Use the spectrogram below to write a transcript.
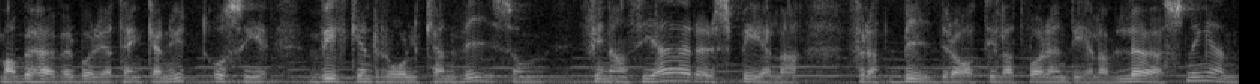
man behöver börja tänka nytt och se vilken roll kan vi som finansiärer spela för att bidra till att vara en del av lösningen.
